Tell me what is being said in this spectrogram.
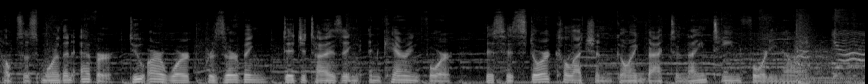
helps us more than ever do our work preserving, digitizing, and caring for this historic collection going back to 1949.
